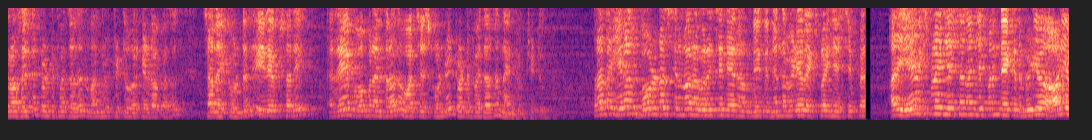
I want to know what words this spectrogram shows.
క్రాస్ అయితే twenty five thousand one fifty two వరకు వెళ్ళే అవకాశం చాలా ఎక్కువ ఉంటుంది. ఇది ఒకసారి రేపు ఓపెన్ అయిన తర్వాత వాచ్ చేసుకోండి. Twenty five thousand nine fifty two తర్వాత ఈరోజు గోల్డ్ సిల్వర్ గురించి నేను మీకు నిన్న వీడియోలో ఎక్స్ప్లెయిన్ చేసి చెప్పాను. అది ఏం ఎక్స్ప్లెయిన్ చేశానని చెప్పని నేను ఇక్కడ వీడియో ఆడియో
